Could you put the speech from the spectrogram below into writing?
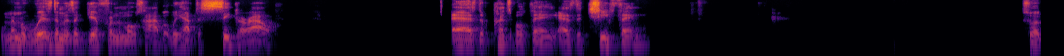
Remember, wisdom is a gift from the Most High, but we have to seek her out as the principal thing, as the chief thing. So at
